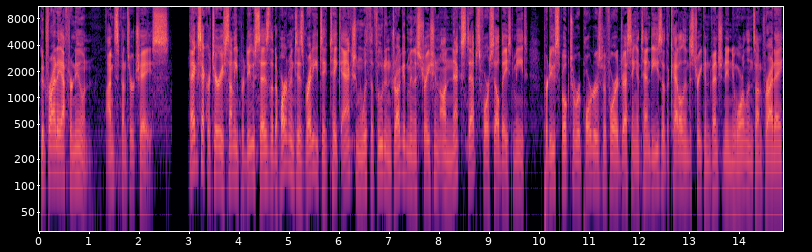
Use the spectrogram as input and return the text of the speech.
Good Friday afternoon. I'm Spencer Chase. Ag Secretary Sonny Perdue says the department is ready to take action with the Food and Drug Administration on next steps for cell based meat. Perdue spoke to reporters before addressing attendees of the Cattle Industry Convention in New Orleans on Friday.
